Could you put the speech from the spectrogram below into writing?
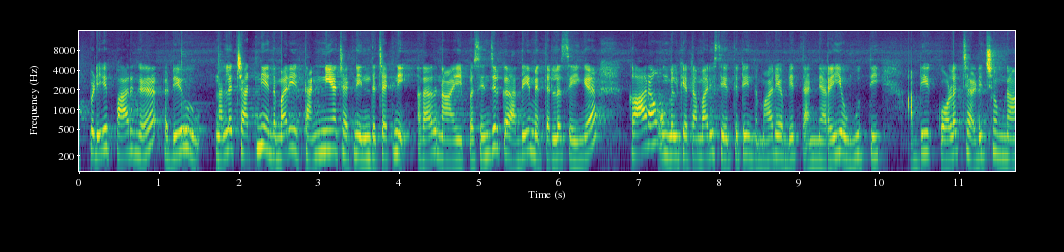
அப்படியே பாருங்கள் அப்படியே நல்ல சட்னி இந்த மாதிரி தண்ணியாக சட்னி இந்த சட்னி அதாவது நான் இப்போ செஞ்சுருக்க அதே மெத்தடில் செய்யுங்க. காரம் உங்களுக்கு ஏற்ற மாதிரி சேர்த்துட்டு இந்த மாதிரி அப்படியே தண்ணி நிறைய ஊற்றி அப்படியே குழச்சி அடித்தோம்னா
